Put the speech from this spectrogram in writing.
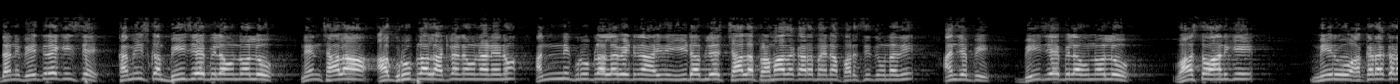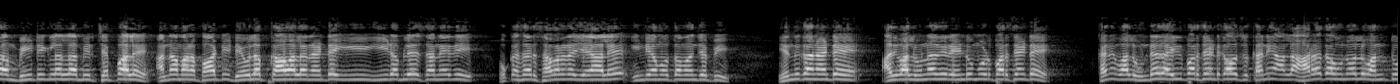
దాన్ని వ్యతిరేకిస్తే కమీస్ బీజేపీలో బీజేపీలో ఉన్నోళ్ళు నేను చాలా ఆ గ్రూప్లలో అట్లనే ఉన్నా నేను. అన్ని గ్రూప్లలో పెట్టిన ఇది ఈడబ్ల్యూఎస్ చాలా ప్రమాదకరమైన పరిస్థితి ఉన్నది అని చెప్పి బీజేపీలో ఉన్నోళ్ళు వాస్తవానికి మీరు అక్కడక్కడ మీటింగ్లలో మీరు చెప్పాలి అన్న మన పార్టీ డెవలప్ కావాలని అంటే ఈ ఈడబ్ల్యూఎస్ అనేది ఒక్కసారి సవరణ చేయాలి ఇండియా మొత్తం అని చెప్పి. ఎందుకనంటే అది వాళ్ళు ఉన్నది రెండు మూడు పర్సెంటే. కానీ వాళ్ళు ఉండేది ఐదు పర్సెంట్ కావచ్చు. కానీ వాళ్ళ అర్హత ఉన్నోళ్ళు వన్ టూ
